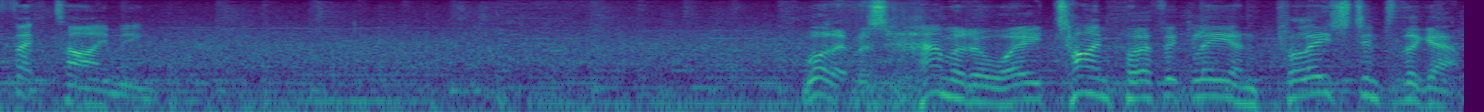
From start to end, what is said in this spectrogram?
Perfect timing. Well, it was hammered away, timed perfectly, and placed into the gap.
